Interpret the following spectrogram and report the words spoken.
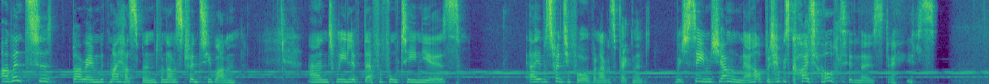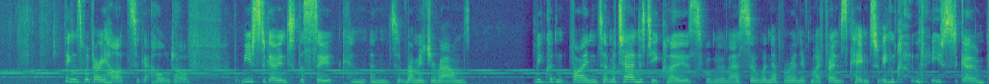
I went to Bahrain with my husband when I was 21, and we lived there for 14 years. I was 24 when I was pregnant, which seems young now, but it was quite old in those days. Things were very hard to get hold of. We used to go into the souk and, and rummage around. We couldn't find uh, maternity clothes when we were there, so whenever any of my friends came to England, they used to go and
